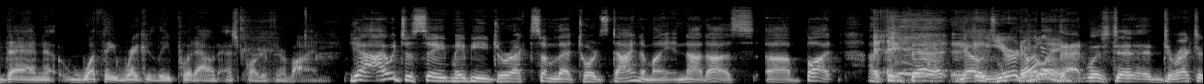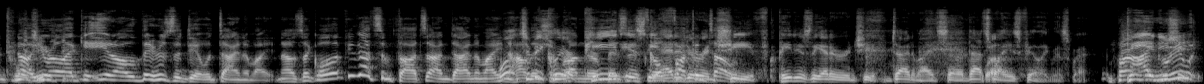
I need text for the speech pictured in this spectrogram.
than what they regularly put out as part of their line. Yeah, I would just say maybe direct some of that towards Dynamite and not us. Uh, but I think that no, you're none of that was to, directed towards. No, you, you were like, you know, here's the deal with Dynamite, and I was like, well, if you got some thoughts on Dynamite well, and how they should clear, run their Pete business, is the editor in chief. Pete is the editor in chief of Dynamite, so that's well, why he's feeling this way. But Pete, I agree. You should,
